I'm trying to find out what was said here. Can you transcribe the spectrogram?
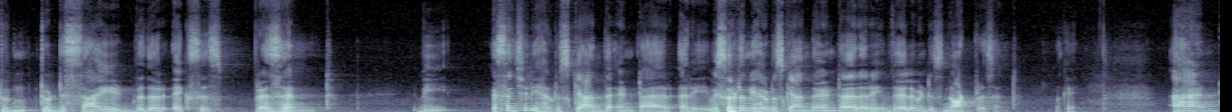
To, to decide whether x is present we essentially have to scan the entire array. We certainly have to scan the entire array if the element is not present. Okay. And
